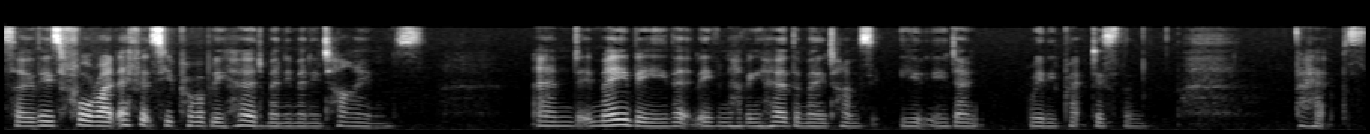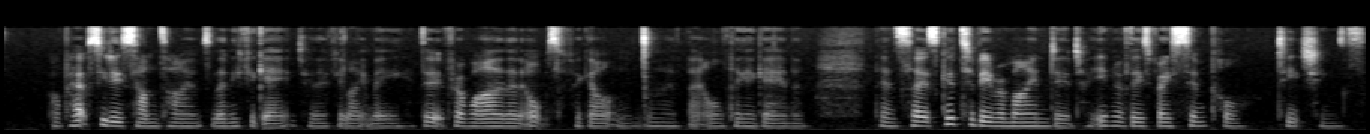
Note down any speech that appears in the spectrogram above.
So these four right efforts you've probably heard many, many times. And it may be that even having heard them many times, you, you don't really practice them, perhaps. Or perhaps you do sometimes and then you forget, you know, if you're like me. Do it for a while and then, oops, forgotten, oh, uh, that old thing again. And then, so it's good to be reminded, even of these very simple teachings.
